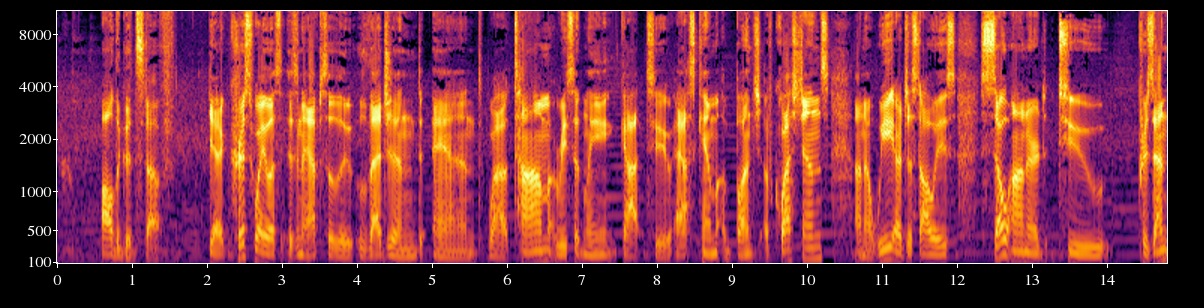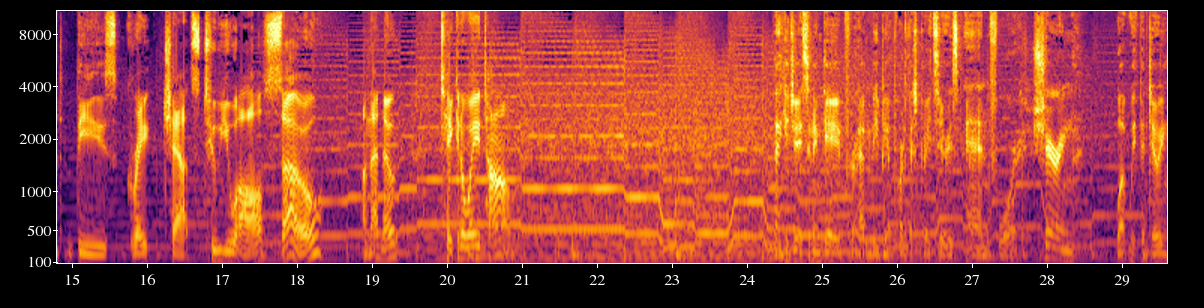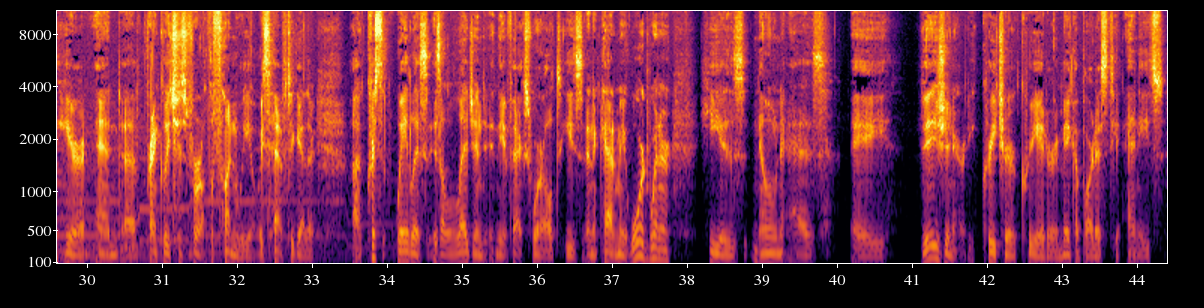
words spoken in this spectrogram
all the good stuff. Yeah, Chris Walas is an absolute legend. And wow, Tom recently got to ask him a bunch of questions. I know we are just always so honored to present these great chats to you all. So, on that note, take it away, Tom. Thank you, Jason and Gabe, for having me be a part of this great series and for sharing what we've been doing here, and uh, frankly, just for all the fun we always have together. Uh, Chris Walas is a legend in the effects world. He's an Academy Award winner. He is known as a visionary creature creator and makeup artist, and he's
